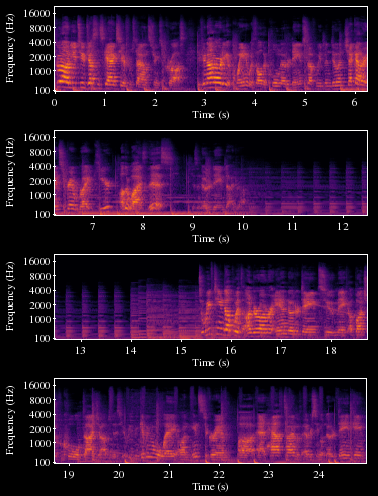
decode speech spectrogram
What's going on YouTube? Justin Skaggs here from Stylin Strings Lacrosse. If you're not already acquainted with all the cool Notre Dame stuff we've been doing, check out our Instagram right here. Otherwise, this is a Notre Dame dye drop. So we've teamed up with Under Armour and Notre Dame to make a bunch of cool dye jobs this year. We've been giving them away on Instagram uh, at halftime of every single Notre Dame game.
